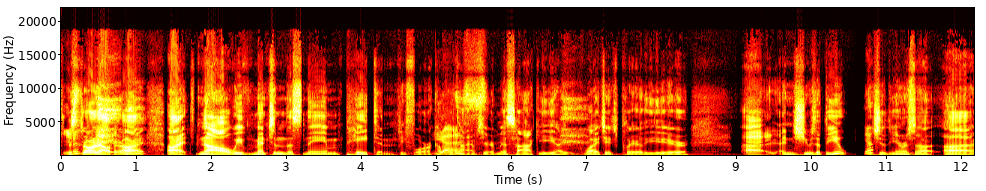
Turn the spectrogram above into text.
Just throwing it out there. All right, all right. Now we've mentioned this name Peyton before a couple of Yes. times here. Miss Hockey, YHH Player of the Year, uh, and she was at the U. Yep. She's at the University. Uh,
